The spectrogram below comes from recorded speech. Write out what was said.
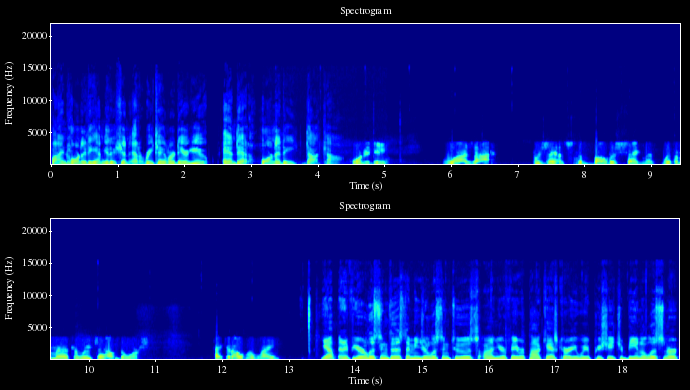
Find Hornady ammunition at a retailer near you and at Hornady.com. Hornady, Wise Eye, presents the bonus segment with American Roots Outdoors. Take it over, Wayne. Yep. And if you're listening to this, that means you're listening to us on your favorite podcast carrier. We appreciate you being a listener.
